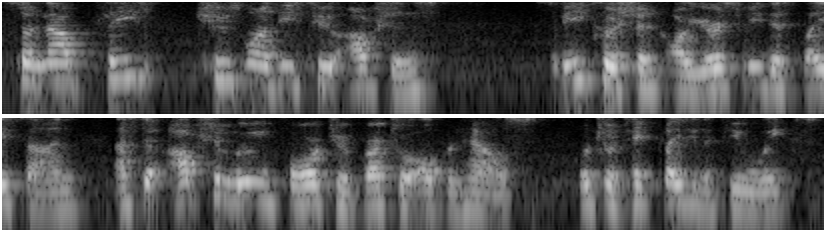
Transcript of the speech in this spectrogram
So now please choose one of these two options speed cushion or your speed display sign as the option moving forward to virtual open house, which will take place in a few weeks.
